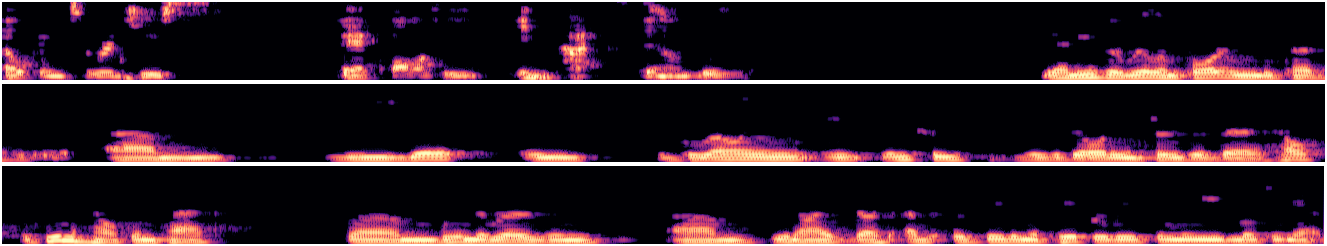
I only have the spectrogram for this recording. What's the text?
helping to reduce air quality impacts downwind. Yeah, and these are real important because um, we get a growing in- increased visibility in terms of the health, the human health impacts from wind erosion um, you know, I, I, was reading a paper recently looking at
